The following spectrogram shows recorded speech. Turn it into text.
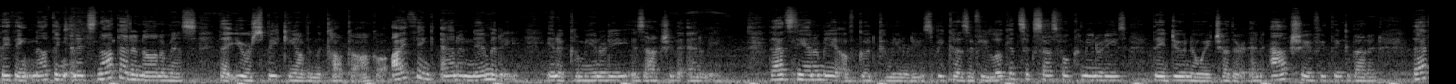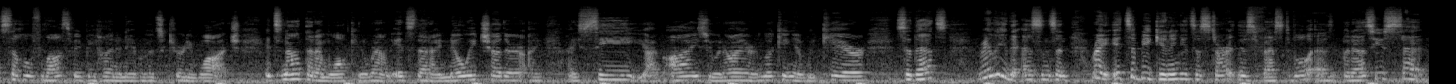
They think nothing, and it's not that anonymous that you were speaking of in the Kaka'ako. I think anonymity in a community is actually the enemy. That's the enemy of good communities because if you look at successful communities, they do know each other. And actually, if you think about it, that's the whole philosophy behind a neighborhood security watch. It's not that I'm walking around, it's that I know each other, I, I see, you have eyes, you and I are looking and we care. So that's really the essence. And right, it's a beginning, it's a start, this festival, as, but as you said,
